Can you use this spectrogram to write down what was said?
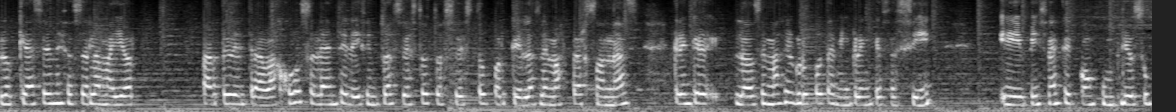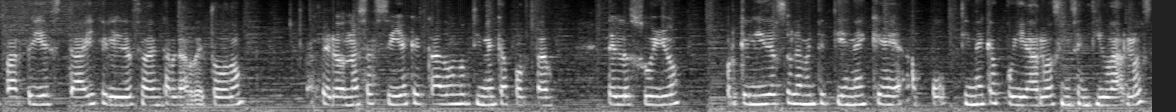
lo que hacen es hacer la mayor parte del trabajo, solamente le dicen tú haces esto, tú haces esto, porque las demás personas creen que los demás del grupo también creen que es así y piensan que con cumplió su parte y está y que el líder se va a encargar de todo. Pero no es así, ya que cada uno tiene que aportar de lo suyo, porque el líder solamente tiene que, tiene que apoyarlos, incentivarlos,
